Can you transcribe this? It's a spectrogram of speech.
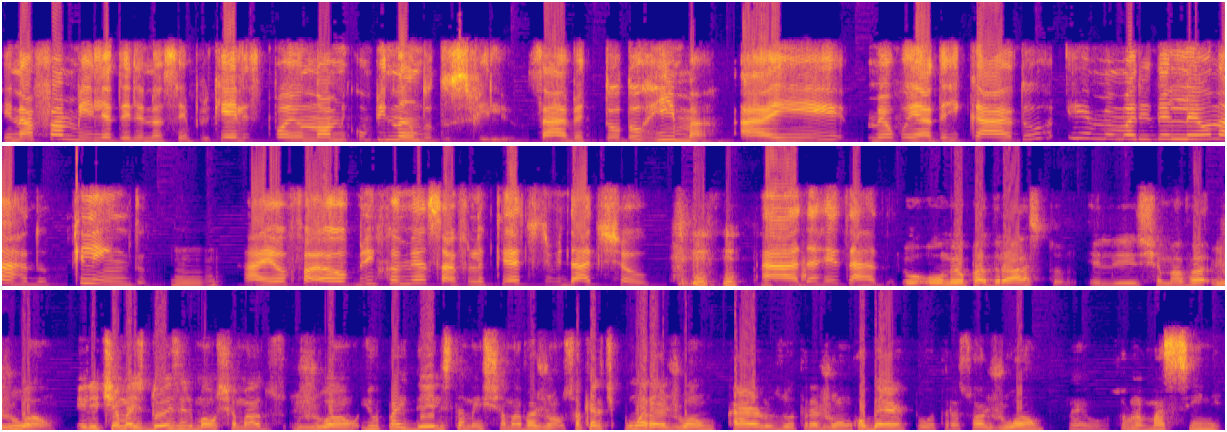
E na família dele, não sei porque, eles põem o nome combinando dos filhos, sabe? Tudo rima. Aí meu cunhado é Ricardo e meu marido é Leonardo. Que lindo. Hum. Aí eu, eu brinco com a minha sogra, falei, criatividade show. ah, dá risada. O, o, meu padrasto, ele chamava João. Ele tinha mais dois irmãos chamados João e o pai deles também se chamava João. Só que era tipo, um era João Carlos, outro era João Roberto, outro era só João, né, o sobrenome Massini.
